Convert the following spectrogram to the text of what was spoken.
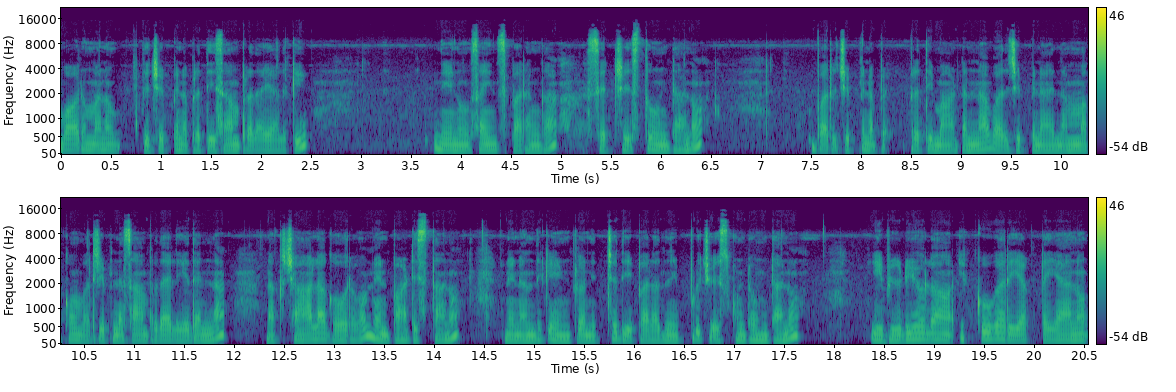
వారు మనకి చెప్పిన ప్రతి సాంప్రదాయాలకి నేను సైన్స్ పరంగా సెట్ చేస్తూ ఉంటాను. వారు చెప్పిన ప్ర ప్రతి మాటన్నా వారు చెప్పిన నమ్మకం వారు చెప్పిన సాంప్రదాయాలు ఏదన్నా నాకు చాలా గౌరవం నేను పాటిస్తాను. నేను అందుకే ఇంట్లో నిత్య దీపారాధన ఎప్పుడు చేసుకుంటూ ఉంటాను. ఈ వీడియోలో ఎక్కువగా రియాక్ట్ అయ్యాను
